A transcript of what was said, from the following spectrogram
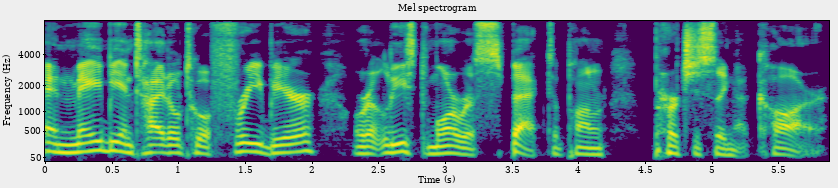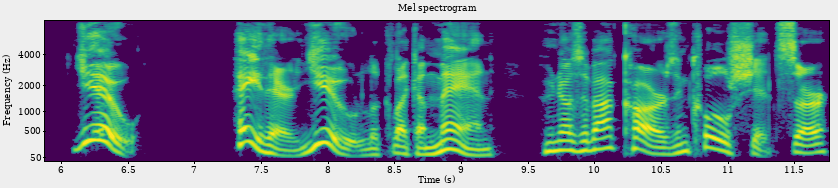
and may be entitled to a free beer or at least more respect upon purchasing a car. You! Hey there, you look like a man who knows about cars and cool shit, sir.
